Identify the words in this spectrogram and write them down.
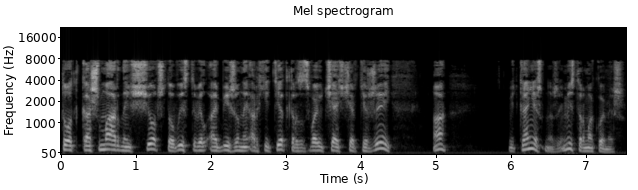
тот кошмарный счет, что выставил обиженный архитектор за свою часть чертежей, а... Ведь, конечно же, мистер Макомиш,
